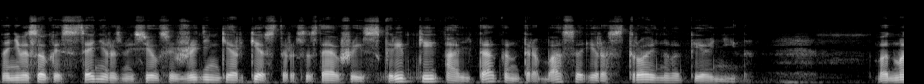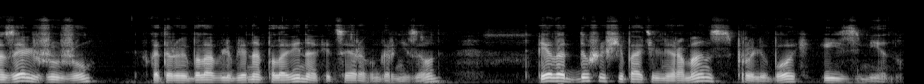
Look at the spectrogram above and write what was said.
На невысокой сцене разместился жиденький оркестр, состоявший из скрипки, альта, контрабаса и расстроенного пианино. Мадемуазель Жужу, в которую была влюблена половина офицеров гарнизона, пела душещипательный романс про любовь и измену.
